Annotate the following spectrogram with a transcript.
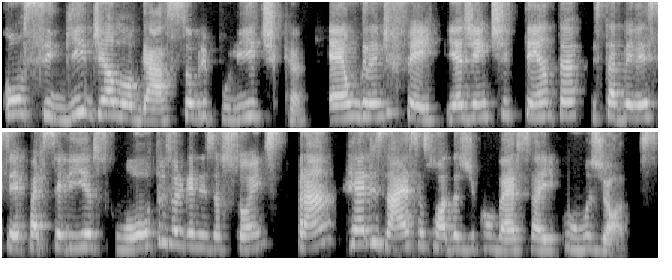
conseguir dialogar sobre política é um grande feito. E a gente tenta estabelecer parcerias com outras organizações para realizar essas rodas de conversa aí com os jovens.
